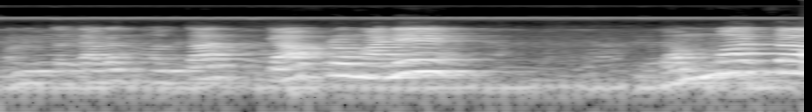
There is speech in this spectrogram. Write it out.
म्हणून तथागत म्हणतात त्याप्रमाणे धम्माचा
